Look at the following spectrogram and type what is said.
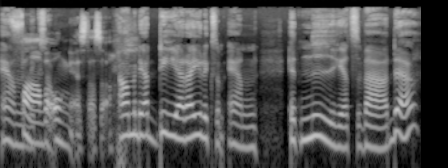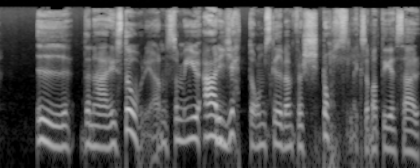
en... Fan liksom, vad ångest alltså. Ja men det adderar ju liksom en, ett nyhetsvärde i den här historien som ju är jätteomskriven förstås liksom att det är så här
